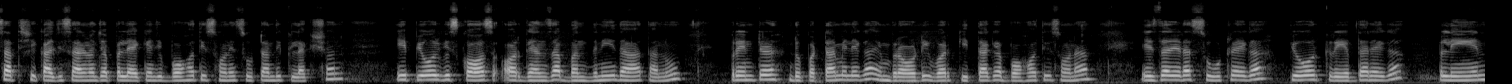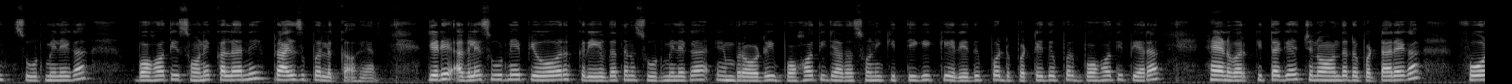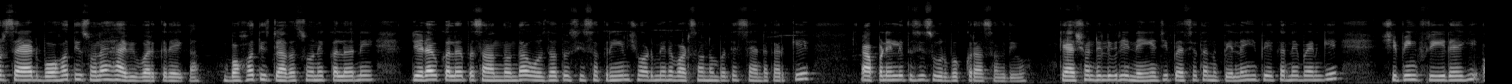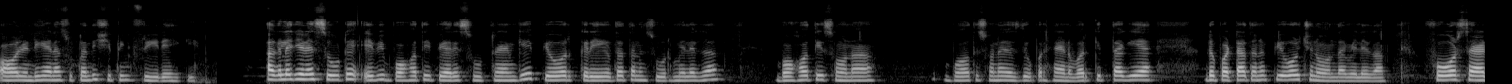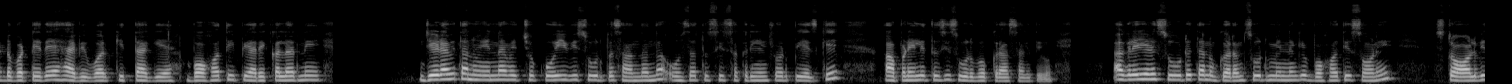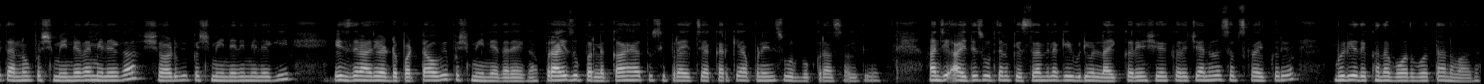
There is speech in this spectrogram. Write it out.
ਸਤਿ ਸ਼੍ਰੀ ਅਕਾਲ ਜੀ ਸਾਰਿਆਂ ਨੂੰ। ਅੱਜ ਆਪਾਂ ਲੈ ਕੇ ਜੀ ਬਹੁਤ ਹੀ ਸੋਹਣੇ ਸੂਟਾਂ ਦੀ ਕਲੈਕਸ਼ਨ ਇਹ ਪਿਓਰ ਵਿਸਕੋਸ ਔਰਗੈਂਜ਼ਾ ਬੰਦਨੀ ਦਾ ਤੁਹਾਨੂੰ ਪ੍ਰਿੰਟਡ ਦੁਪੱਟਾ ਮਿਲੇਗਾ। ਐਮਬ੍ਰੋਇਡਰੀ ਵਰਕ ਕੀਤਾ ਗਿਆ, ਬਹੁਤ ਹੀ ਸੋਹਣਾ। ਇਸ ਦਾ ਜਿਹੜਾ ਸੂਟ ਰਹੇਗਾ ਪਿਓਰ ਕਰੇਪ ਦਾ ਰਹੇਗਾ ਪਲੇਨ ਸੂਟ ਮਿਲੇਗਾ। ਬਹੁਤ ਹੀ ਸੋਹਣੇ ਕਲਰ ਨੇ ਪ੍ਰਾਈਸ ਉੱਪਰ ਲੱਗਾ ਹੋਇਆ। ਜਿਹੜੇ ਅਗਲੇ ਸੂਟ ਨੇ ਪਿਓਰ ਕਰੇਪ ਦਾ ਤੁਹਾਨੂੰ ਸੂਟ ਮਿਲੇਗਾ। ਐਮਬ੍ਰੋਇਡਰੀ ਬਹੁਤ ਹੀ ਜ਼ਿਆਦਾ ਸੋਹਣੀ ਕੀਤੀ ਗਈ। ਘੇਰੇ ਦੇ ਉੱਪਰ, ਦੁਪੱਟੇ ਦੇ ਉੱਪਰ ਬਹੁਤ ਹੀ ਪਿਆਰਾ ਹੈਂਡ ਵਰਕ ਕੀਤਾ ਗਿਆ ਚਨੌਨ ਦਾ ਦੁਪੱਟਾ ਰਹੇਗਾ। ਫੋਰ ਸਾਈਡ ਬਹੁਤ ਹੀ ਸੋਹਣਾ ਹੈਵੀ ਵਰਕ ਰਹੇਗਾ। ਬਹੁਤ ਹੀ ਜ਼ਿਆਦਾ ਸੋਹਣੇ ਕਲਰ ਨੇ। ਜਿਹੜਾ ਵੀ ਕਲਰ ਪਸੰਦ ਆਉਂਦਾ ਉਸ ਦਾ ਤੁਸੀਂ ਸਕਰੀਨਸ਼ਾਟ ਮੇਰੇ WhatsApp ਨੰਬਰ ਤੇ ਸੈਂਡ ਕਰਕੇ ਆਪਣੇ ਲਈ ਤੁਸੀਂ ਸੂਟ ਬੁੱਕ ਕਰਾ ਸਕਦੇ ਹੋ। ਕੈਸ਼ ਔਨ ਡਿਲੀਵਰੀ ਨਹੀਂ ਹੈ ਜੀ, ਪੈਸੇ ਤੁਹਾਨੂੰ ਪਹਿਲਾਂ ਹੀ ਪੇ ਕਰਨੇ ਪੈਣਗੇ। ਸ਼ਿਪਿੰਗ ਫ੍ਰੀ ਰਹੇਗੀ। 올 ਇੰਡੀਆ ਇਹਨਾਂ ਸੂਟਾਂ ਦੀ ਸ਼ਿਪਿੰਗ ਫ੍ਰੀ ਰਹੇਗੀ। ਅਗਲੇ ਜਿਹੜੇ ਸੂਟ ਹੈ, ਇਹ ਵੀ ਬਹੁਤ ਹੀ ਪਿਆਰੇ ਸੂਟ ਰਹਿਣਗੇ। ਪਿਓਰ ਕਰੇਵ ਦਾ ਤੁਹਾਨੂੰ ਸੂਟ ਮਿਲੇਗਾ। ਬਹੁਤ ਹੀ ਸੋਹਣਾ, ਬਹੁਤ ਹੀ ਸੋਹਣਾ ਇਸ ਦੇ ਉੱਪਰ ਹੈਂਡ ਵਰਕ ਕੀਤਾ ਗਿਆ ਹੈ। ਦੁਪੱਟਾ ਤੁਹਾਨੂੰ ਪਿਓਰ ਚਨੌਨ ਦਾ ਮਿਲੇਗਾ। ਫੋਰ ਸਾਈਡ ਦੁਪੱਟੇ ਦੇ ਹੈਵੀ ਵਰਕ ਕੀਤਾ ਗਿਆ ਬਹੁਤ ਹੀ ਪਿਆਰੇ ਕਲਰ ਨੇ। ਜਿਹੜਾ ਵੀ ਤੁਹਾਨੂੰ ਇਹਨਾਂ ਵਿੱਚੋਂ ਕੋਈ ਵੀ ਸੂਟ ਪਸੰਦ ਆਉਂਦਾ ਉਸ ਦਾ ਤੁਸੀਂ ਸਕਰੀਨਸ਼ਾਟ ਭੇਜ ਕੇ ਆਪਣੇ ਲਈ ਤੁਸੀਂ ਸੂਟ ਬੁੱਕ ਕਰਾ ਸਕਦੇ ਹੋ। ਅਗਲੇ ਜਿਹੜੇ ਸੂਟ ਤੁਹਾਨੂੰ ਗਰਮ ਸੂਟ ਮਿਲਣਗੇ, ਬਹੁਤ ਹੀ ਸੋਹਣੇ। ਸਟਾਲ ਵੀ ਤੁਹਾਨੂੰ ਪਸ਼ਮੀਨੇ ਦਾ ਮਿਲੇਗਾ, ਸ਼ਰਟ ਵੀ ਪਸ਼ਮੀਨੇ ਦੀ ਮਿਲੇਗੀ, ਇਸ ਦੇ ਨਾਲ ਜਿਹੜਾ ਦੁਪੱਟਾ ਉਹ ਵੀ ਪਸ਼ਮੀਨੇ ਦਾ ਰਹੇਗਾ। ਪ੍ਰਾਈਸ ਉੱਪਰ ਲੱਗਾ ਹੈ ਤੁਸੀਂ ਪ੍ਰਾਈਸ ਚੈੱਕ ਕਰਕੇ ਆਪਣੇ ਲਈ ਸੂਟ ਬੁੱਕ ਕਰਾ ਸਕਦੇ ਹੋ। ਹਾਂਜੀ, ਅੱਜ ਦੇ ਸੂਟ ਤੁਹਾਨੂੰ ਕਿਸ ਤਰ੍ਹਾਂ ਦੇ ਲੱਗੇ ਵੀਡੀਓ ਲਾਈਕ ਕਰਿਓ ਸ਼ੇਅਰ ਕਰਿਓ ਚੈਨਲ ਨੂੰ ਸਬਸਕ੍ਰਾਈਬ ਕਰਿਓ। ਵੀਡੀਓ ਦੇਖਣ ਦਾ ਬਹੁਤ ਬਹੁਤ ਧੰਨਵਾਦ।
